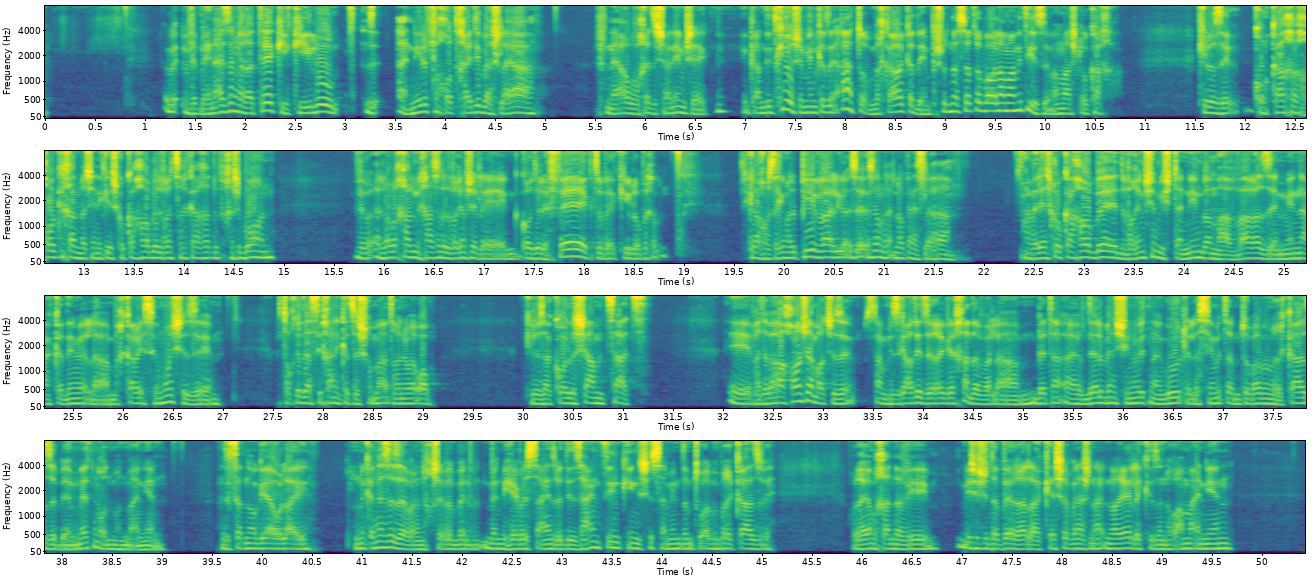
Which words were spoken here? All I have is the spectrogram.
ובעיניי זה מרתק, כי כאילו, זה, אני לפחות חייתי באשליה לפני ארבע וחצי שנים, שהקמתי את קיו, שמין כזה, אה טוב, מחקר אקדמי, פשוט נעשה אותו בעולם האמיתי, זה ממש לא ככה. כאילו זה כל כך רחוק אחד מהשני, כי יש כל כך הרבה דברים שצריך לקחת בחשבון, ואני לא בכלל נכנס לדברים של אה, גודל אפקט, וכאילו בכלל, שכאילו אנחנו מסתכלים על פי ואליו, זה, זה לא אכנס ל... אבל יש כל כך הרבה דברים שמשתנים במעבר הזה מן האקדמיה למחקר יישומו, שזה, ותוך כדי השיחה אני כזה שומע אותך, ואני אומר, וואו. כאילו זה הכל שם צץ. אה, והדבר האחרון שאמרת, שזה, סתם הסגרתי את זה רגע אחד, אבל הבית, ההבדל בין שינוי התנהגות ללשים את המטובל במרכז זה באמת מאוד מאוד מעניין. זה קצת נוגע אולי, לא ניכנס לזה, אבל אני חושב בין, בין behavior science ו-design thinking ששמים את המטובל במרכז, ואולי יום אחד נביא מישהו שידבר על הקשר בין השניים האלה, כי זה נורא מעניין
